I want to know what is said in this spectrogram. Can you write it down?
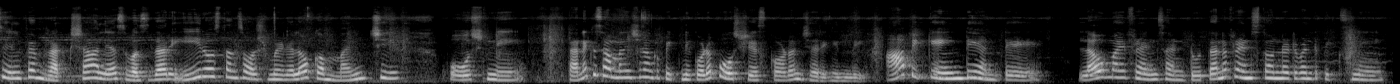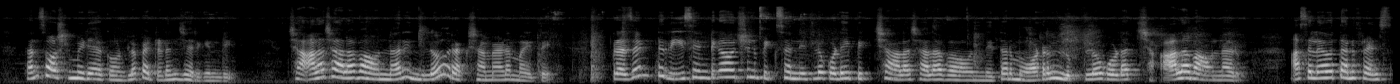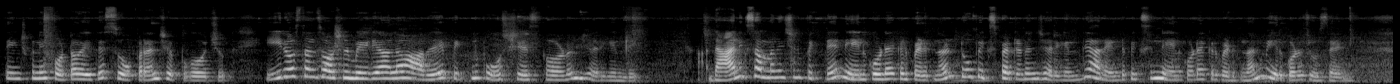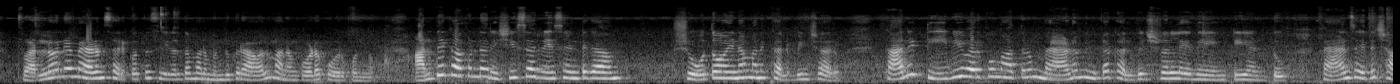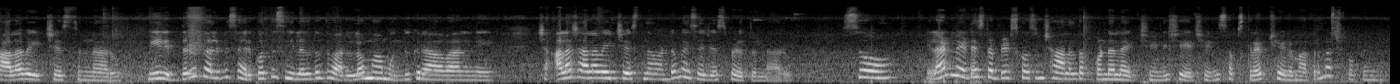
Self ఎం రక్ష alias వసుదారి ఈ రోజు తన సోషల్ మీడియాలో ఒక మంచి పోస్ట్ని తనకి సంబంధించిన ఒక పిక్ని కూడా పోస్ట్ చేసుకోవడం జరిగింది. ఆ పిక్ ఏంటి అంటే లవ్ మై ఫ్రెండ్స్ అంటూ తన ఫ్రెండ్స్తో ఉన్నటువంటి పిక్స్ని తన సోషల్ మీడియా అకౌంట్లో పెట్టడం జరిగింది. చాలా చాలా బాగున్నారు ఇందులో రక్ష మేడం అయితే. ప్రజెంట్ రీసెంట్గా వచ్చిన పిక్స్ అన్నింటిలో కూడా ఈ పిక్ చాలా చాలా బాగుంది. తన మోడర్న్ లుక్లో కూడా చాలా బాగున్నారు. అసలు తన ఫ్రెండ్స్ తీయించుకునే ఫోటో అయితే సూపర్ అని చెప్పుకోవచ్చు. ఈరోజు తన సోషల్ మీడియాలో అదే పిక్ని పోస్ట్ చేసుకోవడం జరిగింది. దానికి సంబంధించిన పిక్నే నేను కూడా ఇక్కడ పెడుతున్నాను. టూ పిక్స్ పెట్టడం జరిగింది. ఆ రెండు పిక్స్ని నేను కూడా ఇక్కడ పెడుతున్నాను. మీరు కూడా చూసేయండి. త్వరలోనే మేడం సరికొత్త సీరియల్తో మన ముందుకు రావాలి. మనం కూడా కోరుకుందాం. అంతేకాకుండా రిషి సార్ రీసెంట్గా షోతో అయినా మనకు కనిపించారు. కానీ టీవీ వరకు మాత్రం మేడం ఇంకా కనిపించడం లేదు ఏంటి అంటూ ఫ్యాన్స్ అయితే చాలా వెయిట్ చేస్తున్నారు. మీరిద్దరూ కలిపి సరికొత్త సీరియల్తో త్వరలో మా ముందుకు రావాలని చాలా చాలా వెయిట్ చేస్తున్నామంటూ మెసేజెస్ పెడుతున్నారు. సో ఇలాంటి లేటెస్ట్ అప్డేట్స్ కోసం ఛానల్ తప్పకుండా లైక్ చేయండి షేర్ చేయండి సబ్స్క్రైబ్ చేయడం మాత్రం మర్చిపోకండి.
